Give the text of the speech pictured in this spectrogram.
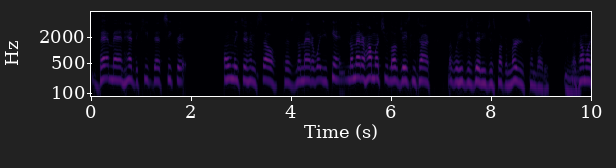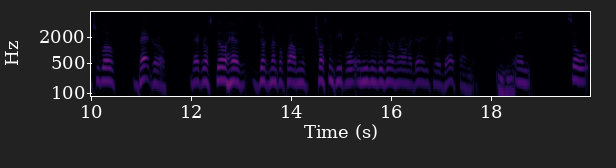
Batman had to keep that secret only to himself because no matter what, you can't. No matter how much you love Jason Todd, look what he just did. He just fucking murdered somebody. Mm-hmm. Look how much you love Batgirl. Batgirl still has judgmental problems, trusting people, and even revealing her own identity to her dad finally. Mm-hmm. And so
